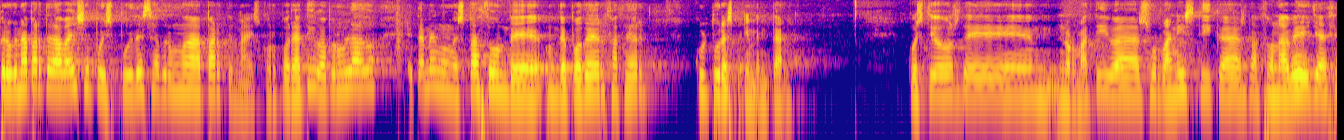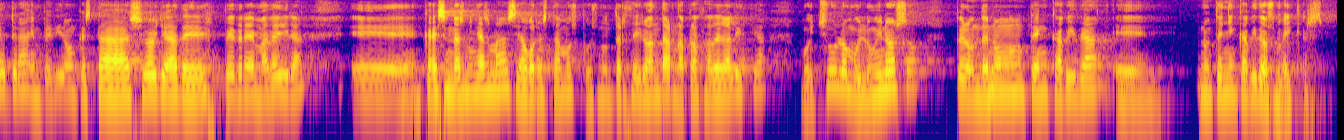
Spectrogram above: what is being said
pero que na parte da baixo pois puides abrir unha parte máis corporativa por un lado e tamén un espazo onde, onde poder facer cultura experimental. Cuestións de normativas urbanísticas da zona bella, etc., impediron que esta xolla de pedra e madeira eh, caese nas miñas mans e agora estamos pois, nun terceiro andar na Praza de Galicia, moi chulo, moi luminoso, pero onde non ten cabida eh, non teñen cabida os makers.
